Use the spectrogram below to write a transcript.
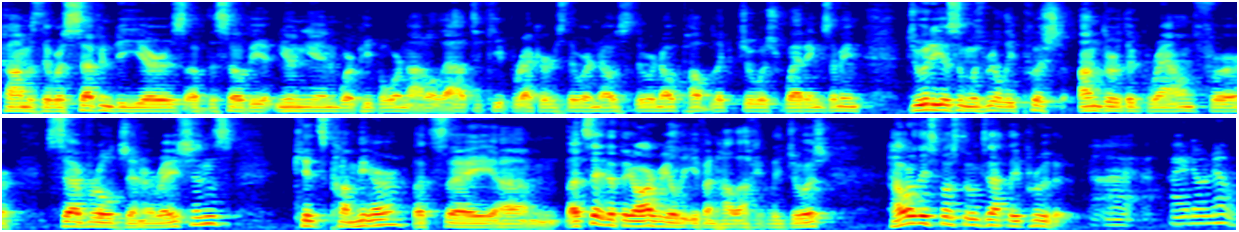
There were 70 years of the Soviet Union where people were not allowed to keep records. There were no there were no public Jewish weddings. I mean, Judaism was really pushed under the ground for several generations. Kids come here. Let's say um, let's say that they are really even halachically Jewish. How are they supposed to exactly prove it? I, I don't know.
